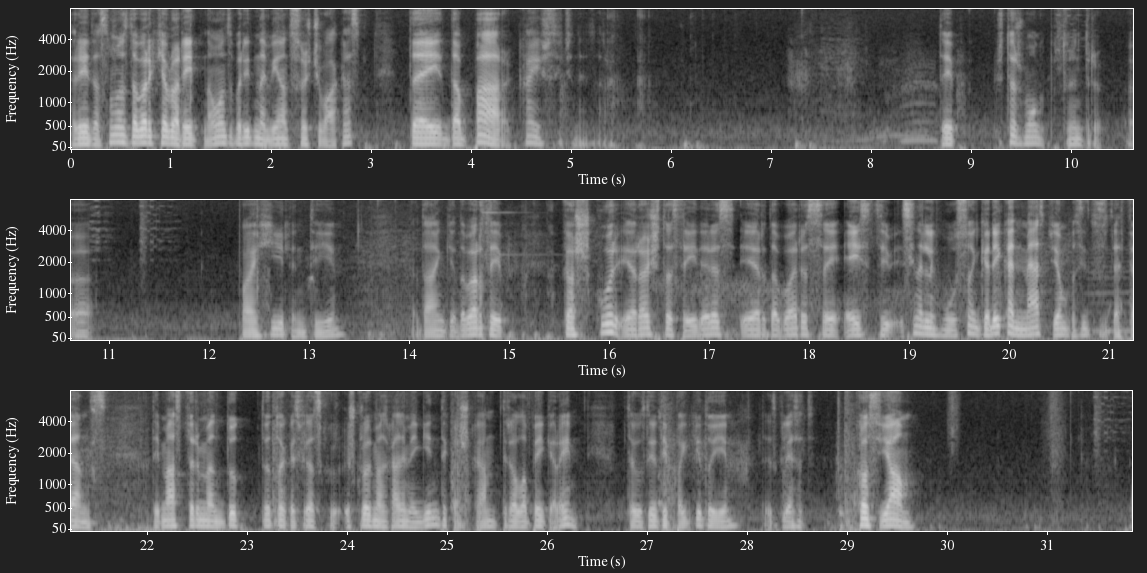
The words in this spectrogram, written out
Reidas, mums dabar Hebra reidina, mums dabar reidina vienas šis čiuvakas. Tai dabar, ką jisai čia daro? Taip, šitą žmogų turint ir uh, pahylinti jį. Kadangi dabar taip, kažkur yra šitas raideris ir dabar jisai eis, tai sina link mūsų, gerai, kad mes pėjom pasakyti su defense. Tai mes turime du, dvi tokias vietas, kur, iš kurios mes galime ginti kažką, tai yra labai gerai. Tai jeigu tai tai pagydo jį, tai jūs galėsit... Kas jam?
